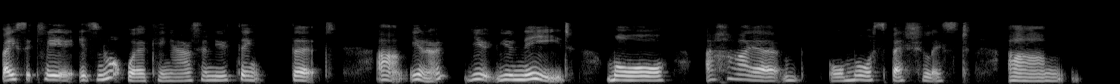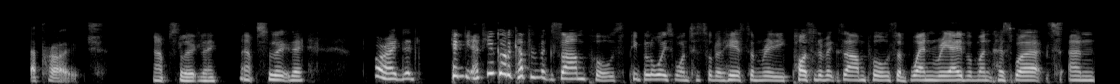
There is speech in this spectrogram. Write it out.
basically it's not working out and you think that, um, you know, you, you need more, a higher or more specialist, um, approach. Absolutely. Absolutely. All right. Have you got a couple of examples? People always want to sort of hear some really positive examples of when reablement has worked and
